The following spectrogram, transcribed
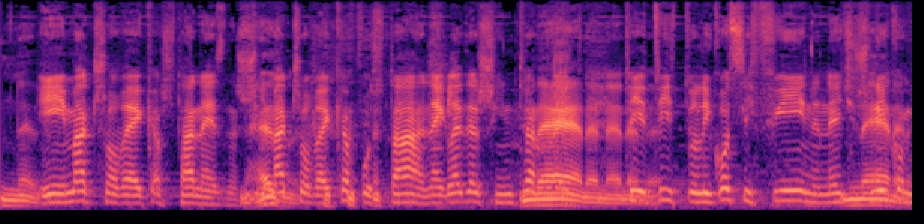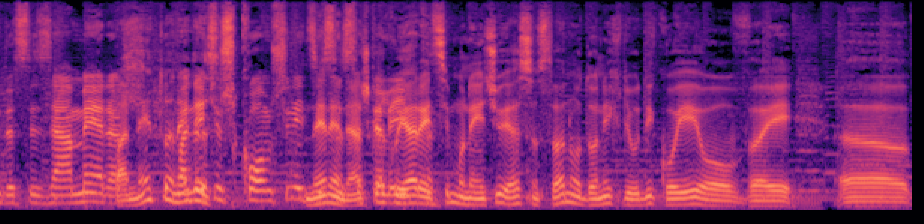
Ne, I ima čoveka, šta ne znaš, Ne ima čoveka pusta, ne gledaš internet, Ne, ne, ne, ne, ti, ti toliko si fin, nećeš Ne, ne. nikom da se zameraš, Pa ne to, ne pa da- nećeš komšinici Ne, ne, sa znaš kako ja recimo neću, ja sam stvarno od onih ljudi koji ovaj, uh,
